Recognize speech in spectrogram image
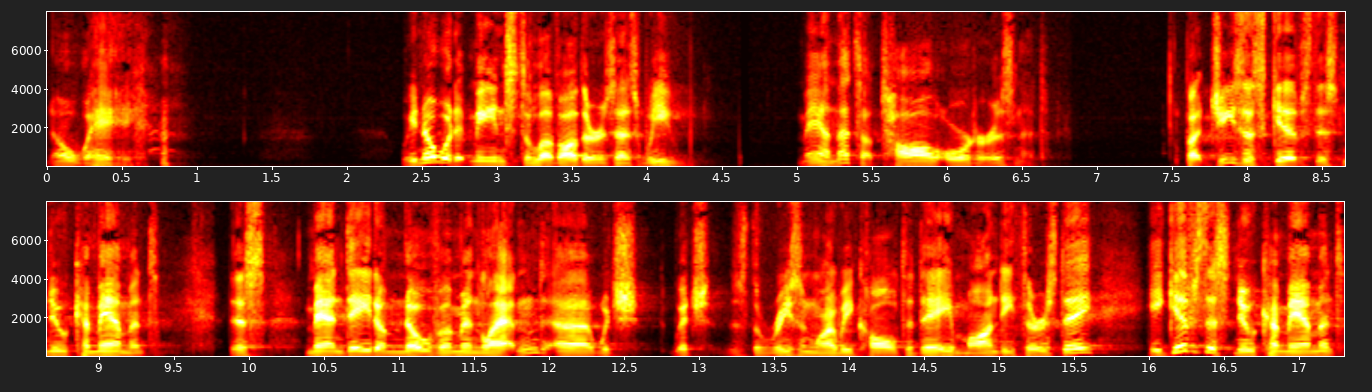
No way. We know what it means to love others as we. Man, that's a tall order, isn't it? But Jesus gives this new commandment, this mandatum novum in Latin, uh, which, which is the reason why we call today Maundy Thursday. He gives this new commandment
